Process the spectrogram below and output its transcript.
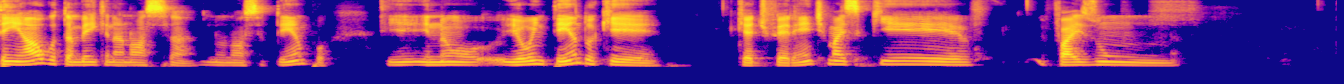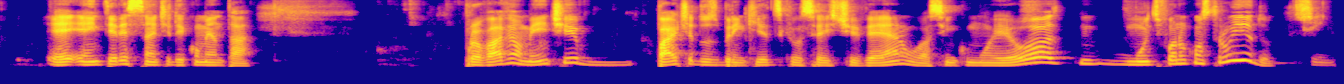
tem algo também que na nossa, no nosso tempo, e, e não, eu entendo que, que é diferente, mas que faz um. É, é interessante de comentar. Provavelmente parte dos brinquedos que vocês tiveram, assim como eu, muitos foram construídos. Sim.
